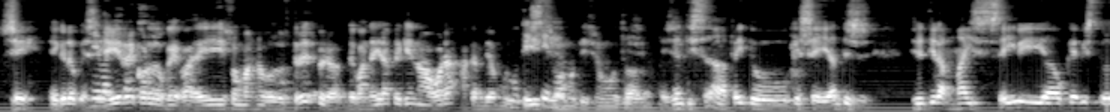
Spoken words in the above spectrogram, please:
Sí, e creo que sí. Aí recordo que aí son máis novos dos tres, pero de cando era pequeno agora ha cambiado muchísimo, muchísimo, muchísimo. mutísimo. A xente ha feito, que sei, antes a xente era máis, aí o que he visto...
